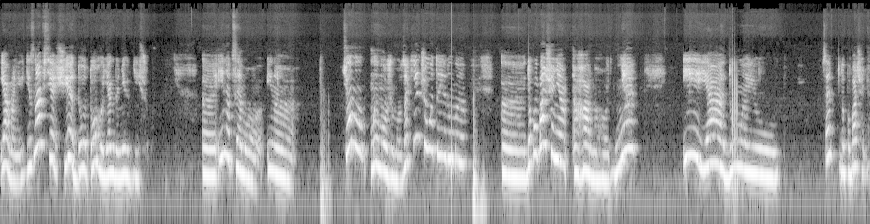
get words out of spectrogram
Я про них дізнався ще до того, як до них дійшов. Е, і на цьому, і на цьому ми можемо закінчувати, я думаю. До побачення, гарного дня. І я думаю, все, до побачення.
